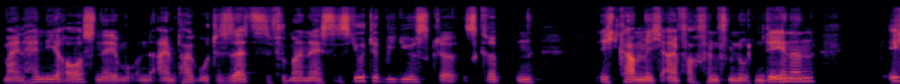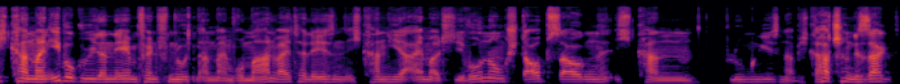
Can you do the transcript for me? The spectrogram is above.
mein Handy rausnehmen und ein paar gute Sätze für mein nächstes YouTube-Video skripten. Ich kann mich einfach fünf Minuten dehnen. Ich kann mein E-Book-Reader nehmen, fünf Minuten an meinem Roman weiterlesen. Ich kann hier einmal die Wohnung staubsaugen. Ich kann Blumen gießen, habe ich gerade schon gesagt.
